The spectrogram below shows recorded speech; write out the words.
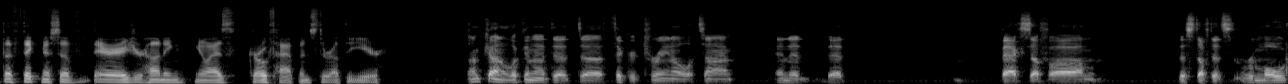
the thickness of the areas you're hunting, you know, as growth happens throughout the year? I'm kind of looking at that uh, thicker terrain all the time, and that that back stuff, um, the stuff that's remote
